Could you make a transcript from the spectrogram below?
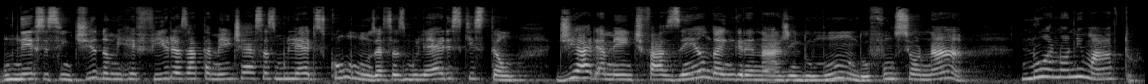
nesse sentido, me refiro exatamente a essas mulheres comuns, essas mulheres que estão diariamente fazendo a engrenagem do mundo funcionar no anonimato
